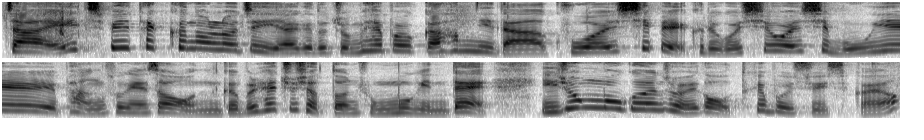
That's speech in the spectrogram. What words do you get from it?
자, HB 테크놀로지 이야기도 좀 해볼까 합니다. 9월 10일 그리고 10월 15일 방송에서 언급을 해주셨던 종목인데 이 종목은 저희가 어떻게 볼 수 있을까요?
